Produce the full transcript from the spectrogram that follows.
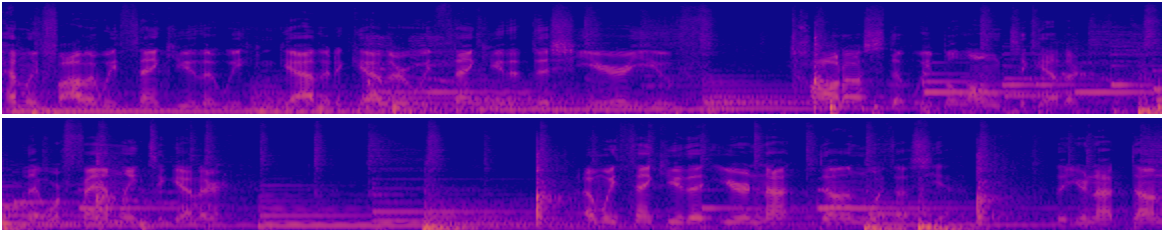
Heavenly Father, we thank you that we can gather together. We thank you that this year you've taught us that we belong together, that we're family together. And we thank you that you're not done with us yet, that you're not done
